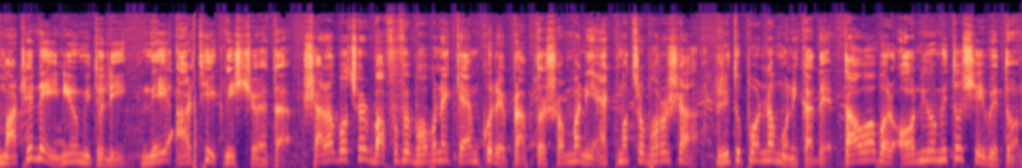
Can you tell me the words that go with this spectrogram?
মাঠে নেই নিয়মিত লিগ, নেই আর্থিক নিশ্চয়তা। সারা বছর বাফুফে ভবনে ক্যাম্প করে প্রাপ্ত সম্মানই একমাত্র ভরসা ঋতুপর্ণা মনিকাদের তাও আবার অনিয়মিত সেই বেতন।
